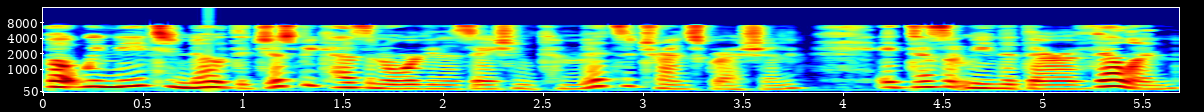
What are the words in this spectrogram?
But we need to note that just because an organization commits a transgression, it doesn't mean that they're a villain,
